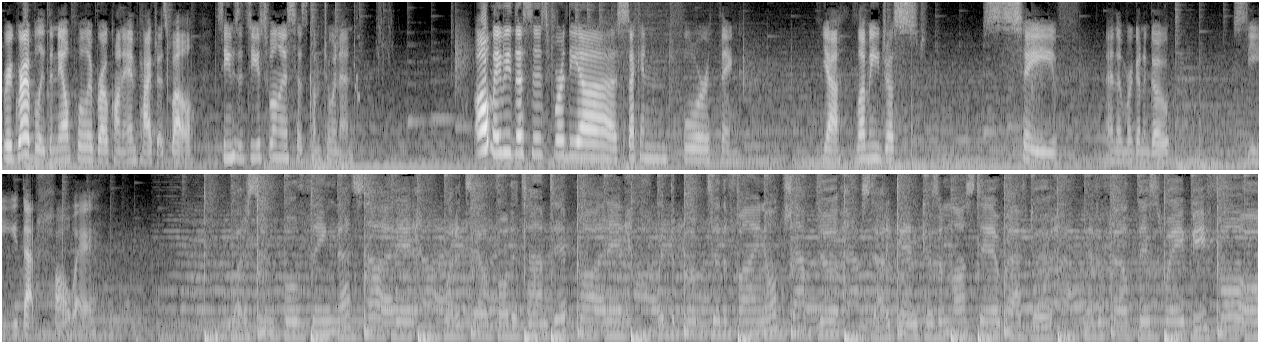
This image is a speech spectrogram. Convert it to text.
Regrettably, the nail puller broke on impact as well. Seems its usefulness has come to an end. Oh, maybe this is for the uh, second floor thing. Yeah, let me just save, and then we're gonna go see that hallway. What a simple thing that started. What a tale for the time departed. Read the book to the final chapter. Start again, cause I'm lost hereafter. Never felt this way before.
